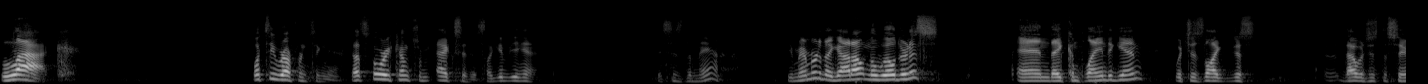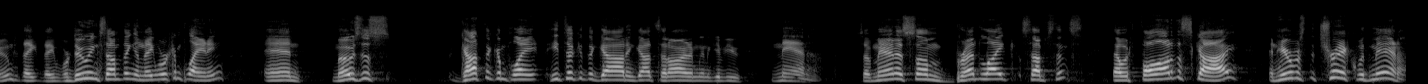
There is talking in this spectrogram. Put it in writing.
lack. What's he referencing there? That story comes from Exodus. I'll give you a hint. This is the manna. You remember they got out in the wilderness and they complained again, which is like just, that was just assumed. They, they were doing something and they were complaining. And Moses got the complaint. He took it to God and God said, All right, I'm going to give you manna. So, manna is some bread like substance that would fall out of the sky. And here was the trick with manna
